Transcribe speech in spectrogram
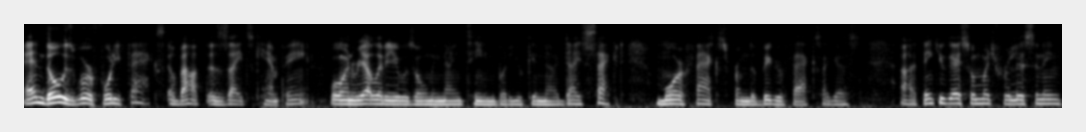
And those were 40 facts about the Zeist campaign. Well, in reality, it was only 19, but you can uh, dissect more facts from the bigger facts, I guess. Uh, thank you guys so much for listening.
